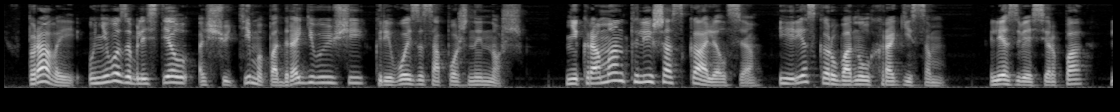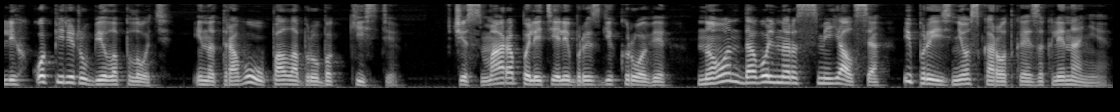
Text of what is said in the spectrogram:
В правой у него заблестел ощутимо подрагивающий кривой засапожный нож. Некромант лишь оскалился и резко рубанул храгисом. Лезвие серпа легко перерубило плоть, и на траву упал обрубок кисти. Чесмара полетели брызги крови, но он довольно рассмеялся и произнес короткое заклинание.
